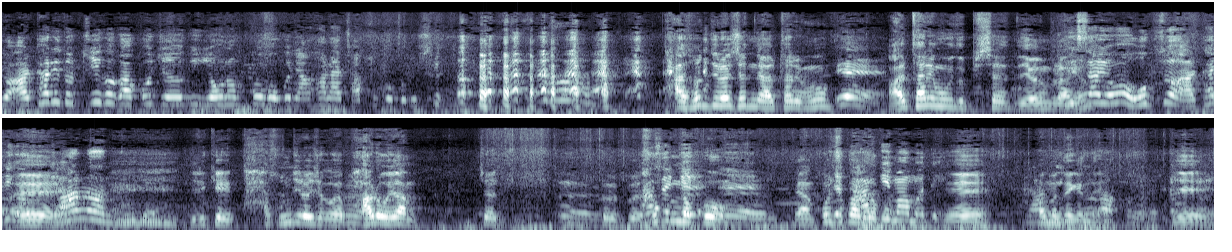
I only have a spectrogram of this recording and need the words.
요 알타리도 찍어갖고 저기 요놈 보고 그냥 하나 잡수고 그러시. 다 손질하셨네 알타리무. 예. 알타리무도 비싸는데 열무랑요. 비싸요. 없어 알타리가. 예. 없어. 만 원. 이게. 이렇게 다 손질하셔서 바로 그냥 저 그, 그 가서 소금 넣고 예. 그냥 고춧가루 넣고. 예 하면 되겠네요. 예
